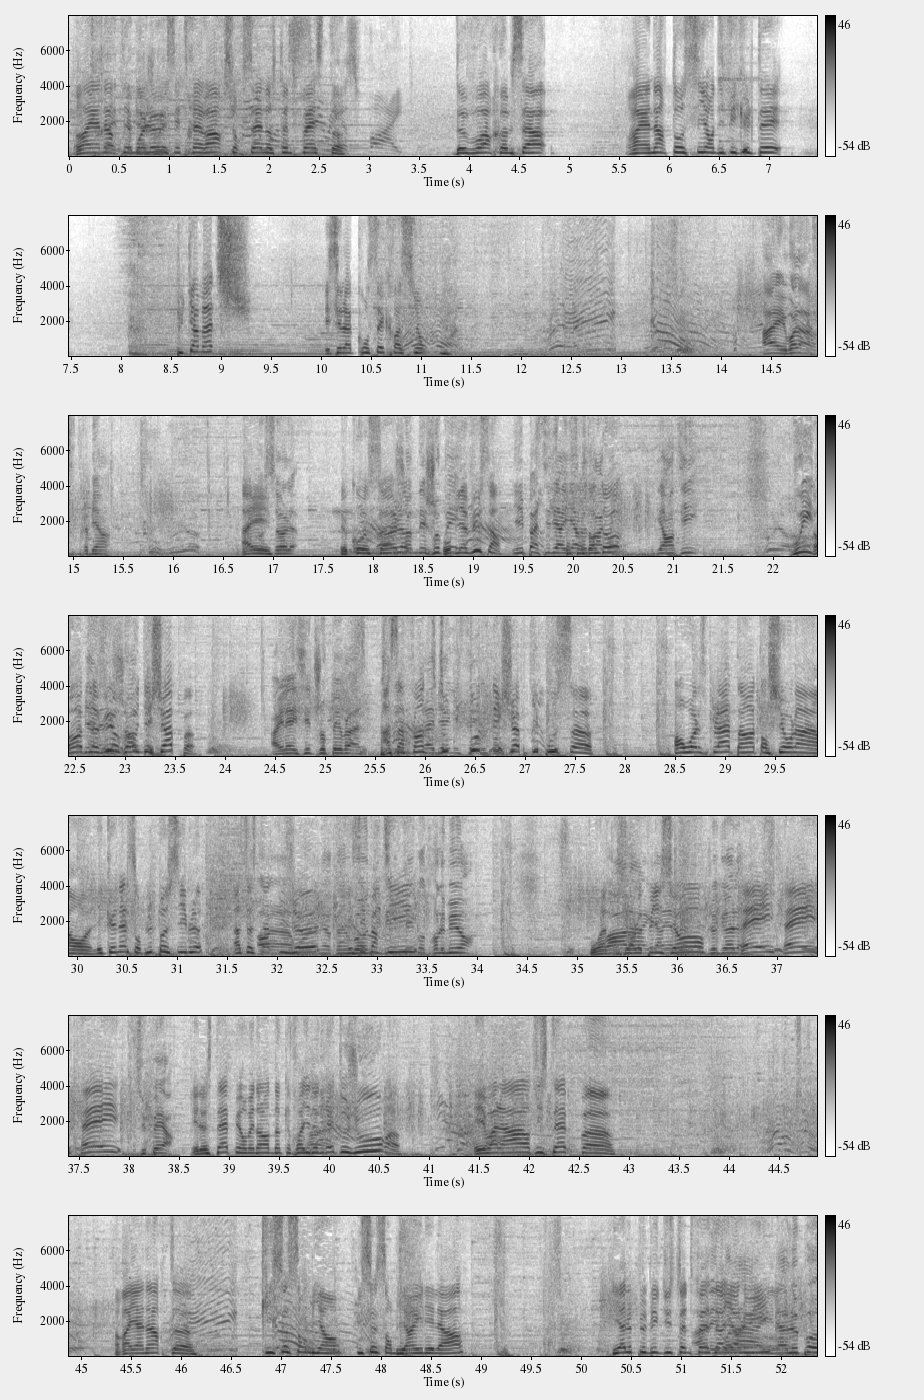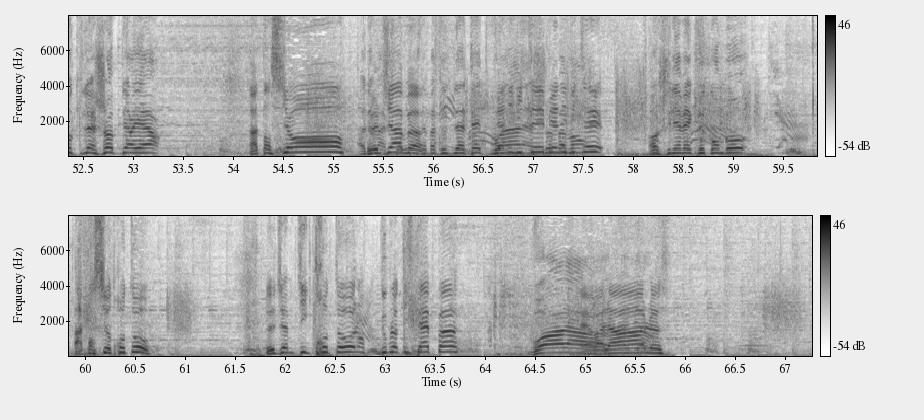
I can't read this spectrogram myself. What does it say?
Ryan Hart est bien moelleux c'est très rare sur scène au Stunfest de voir comme ça. Ryan Hart aussi en difficulté. Plus qu'un match. Et c'est la consécration. Ah, et voilà, c'est très bien. Allez, Au sol. le coup au sol. Oh, bien vu ça. Il est passé derrière le dragon. Garanti. Oui, Oh, très bien vu, encore une déchappe. Ah, il a essayé de choper, voilà. À sa fin, bien, toutes, les chops qui poussent euh, en wall splat. hein. attention là, les quenelles sont plus possibles à ce Oh stade là du jeu. Et c'est parti. contre le mur. Ouais, attention, Voilà, le. Hey, hey, hey. Super. Et le step, et on met dans l'ordre de 90 Voilà. degrés toujours. Et voilà, anti-step. euh, Ryan Hart euh, qui se sent bien. Il se sent bien, il est là. Il y a le public du Stunfest Allez, derrière voilà, lui. Il a le poke, la chope derrière. Attention Ah, Le jab oui, Ça passe au-dessus de la tête. Bien évité, bien avant. évité Enchaîné avec le combo. Attention trop tôt Le jump kick trop tôt, double anti-step Voilà. Et voilà le...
